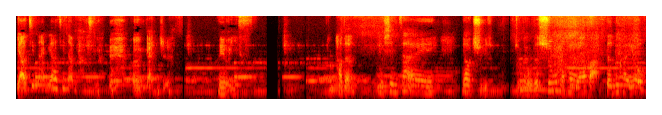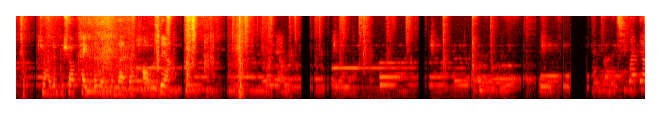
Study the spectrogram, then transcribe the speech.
不要进来，不要进来，不要进来，嗯，感觉很有意思。好的，我现在要去。准备我的书，然后我要把灯还有，就好像不需要开灯了，现在都好亮。气关掉，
